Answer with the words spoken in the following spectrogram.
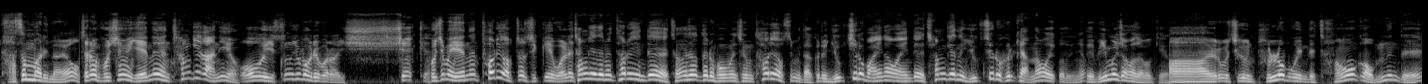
다섯 마리나요? 자 여러분 보시면 얘는 참개가 아니에요. 어이 승주머리 봐라 이 쉐키 보시면 얘는 털이 없죠 집게 원래 참개들은 털이 있는데 정에서들은 보면 지금 털이 없습니다. 그리고 육지로 많이 나와 있는데 참개는 육지로 그렇게 안 나와 있거든요. 네, 민물장어 잡을게요. 아 여러분 지금 둘러보고 있는데 장어가 없는데? 야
